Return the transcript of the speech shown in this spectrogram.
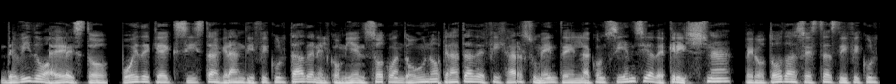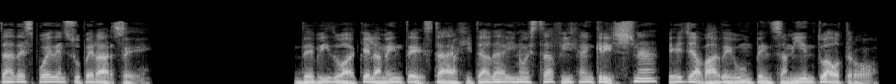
Debido a esto, puede que exista gran dificultad en el comienzo cuando uno trata de fijar su mente en la conciencia de Krishna, pero todas estas dificultades pueden superarse. Debido a que la mente está agitada y no está fija en Krishna, ella va de un pensamiento a otro.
